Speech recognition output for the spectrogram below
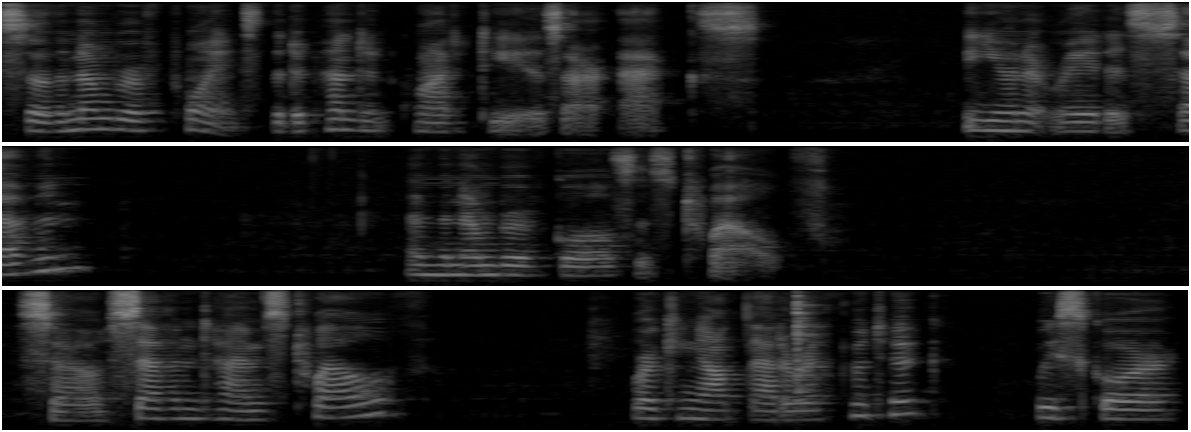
so the number of points, the dependent quantity is our x. The unit rate is 7 and the number of goals is 12. So 7 times 12, working out that arithmetic, we score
